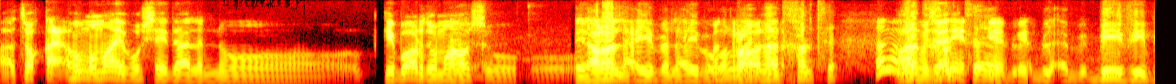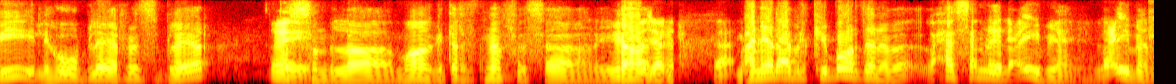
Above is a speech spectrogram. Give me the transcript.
أتوقع هم ما يبغوا الشيء ده لأنه keyboard و mouse و يا رجل لعيبة لعيبة والله. أنا. دخلت لا لا, مجانين PvP اللي هو player versus player اي قسم بالله ما قدرت أتنفس يا ريال. فجأة مع إني ألعب ال keyboard أنا أحس عمري لعيب يعني لعيب أنا.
